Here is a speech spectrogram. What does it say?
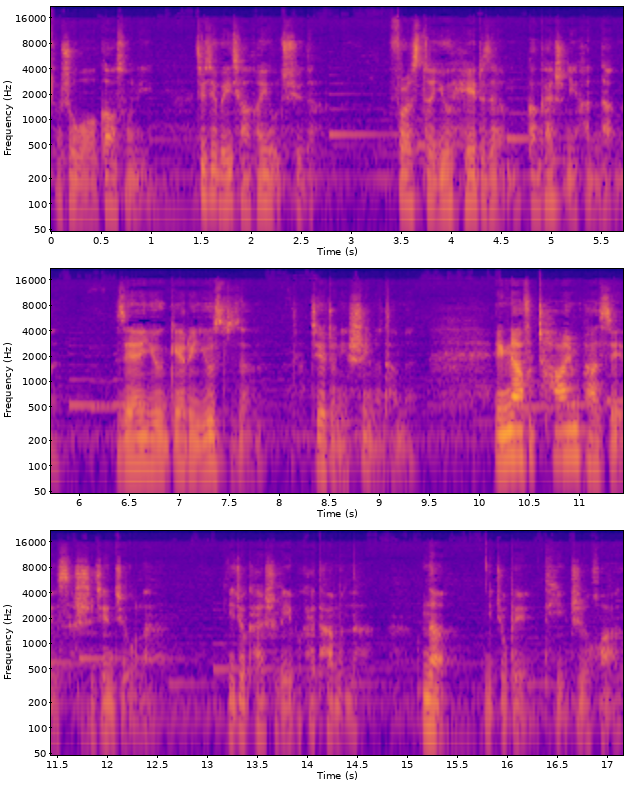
他说：“我告诉你，这些围墙很有趣的。First you hate them，刚开始你恨他们；then you get used to them，接着你适应了他们。Enough time passes，时间久了。”你就开始离不开他们了，那你就被体制化了。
